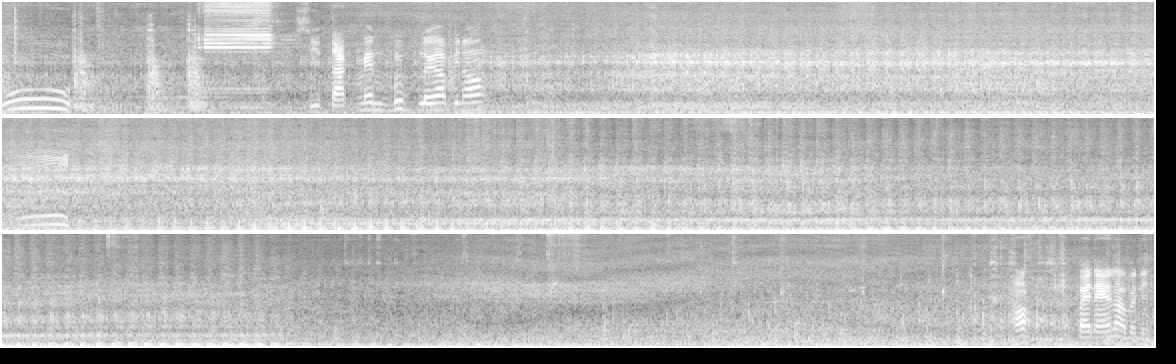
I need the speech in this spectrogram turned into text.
อู้สี ตักเน้นปุ๊บเลยครับพี่น้อง นี่เอาไปไหนล่ะบันนี้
